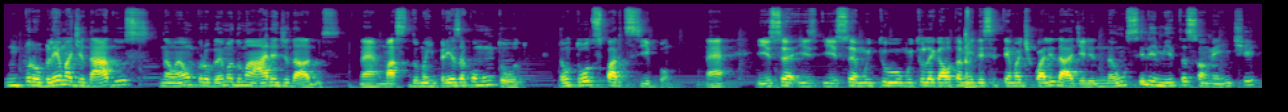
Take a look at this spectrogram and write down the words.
um problema de dados não é um problema de uma área de dados, né, mas de uma empresa como um todo. Então todos participam, né? E isso é, isso é muito, muito legal também desse tema de qualidade. Ele não se limita somente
